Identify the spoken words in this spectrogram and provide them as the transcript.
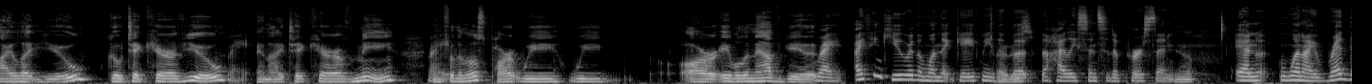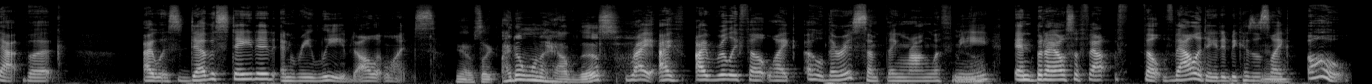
I let you go take care of you, Right. and I take care of me. And for the most part, we we are able to navigate it. Right. I think you were the one that gave me the That book, is- The Highly Sensitive Person. Yep. And when I read that book, I was devastated and relieved all at once. Yeah, it's like I don't want to have this. Right. I I really felt like, oh, there is something wrong with me. And but I also felt felt validated because it's like, oh,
